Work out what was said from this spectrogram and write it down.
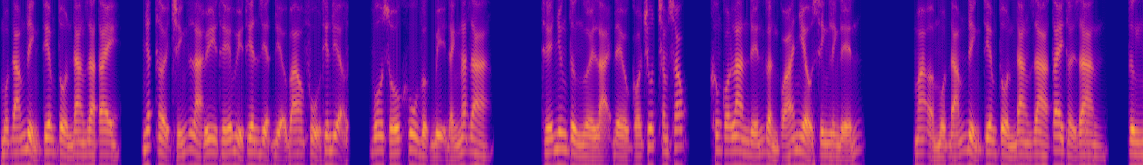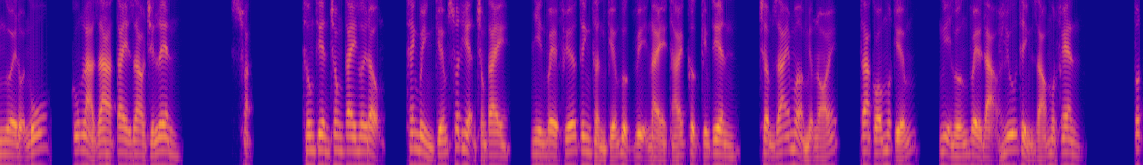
Một đám đỉnh tiêm tồn đang ra tay, nhất thời chính là uy thế hủy thiên diện địa bao phủ thiên địa, vô số khu vực bị đánh nát ra. Thế nhưng từng người lại đều có chút chăm sóc, không có lan đến gần quá nhiều sinh linh đến. Mà ở một đám đỉnh tiêm tồn đang ra tay thời gian, từng người đội ngũ cũng là ra tay giao chiến lên、Soạn. thông thiên trong tay hơi động, thanh bình kiếm xuất hiện trong tay, nhìn về phía tinh thần kiếm vực vị này thái cực kim tiên, chậm rãi mở miệng nói, ta có một kiếm nghị hướng về đạo hữu thỉnh giáo một phen. Tốt.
